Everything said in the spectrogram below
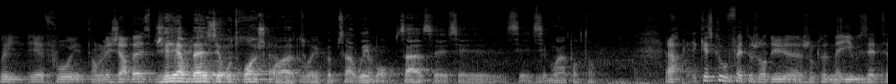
Oui, et FO est en légère baisse. J'ai l'air baisse, 0,3 je crois, comme ça. Oui, bon, ça c'est moins important. Alors, qu'est-ce que vous faites aujourd'hui, euh, Jean-Claude Mailly? Vous êtes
